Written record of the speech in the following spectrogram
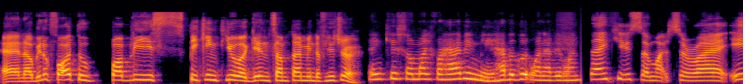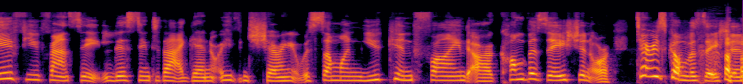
And uh, we look forward to probably speaking to you again sometime in the future. Thank you so much for having me. Have a good one, everyone. Thank you so much, Suraya. If you fancy listening to that again or even sharing it with someone, you can find our conversation or Terry's conversation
